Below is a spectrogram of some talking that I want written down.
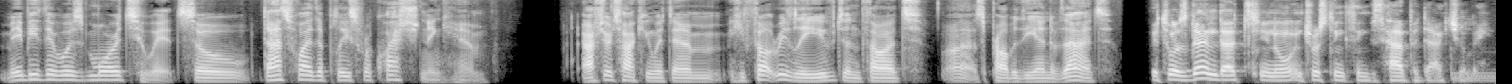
maybe there was more to it. So that's why the police were questioning him. After talking with them, he felt relieved and thought, oh, that's probably the end of that. It was then that, you know, interesting things happened actually.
